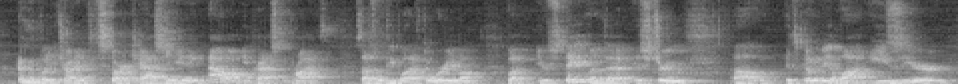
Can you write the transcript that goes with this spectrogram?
but you try to start cashing anything out, you crash the price. So that's what people have to worry about. But your statement that is true, um, it's going to be a lot easier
